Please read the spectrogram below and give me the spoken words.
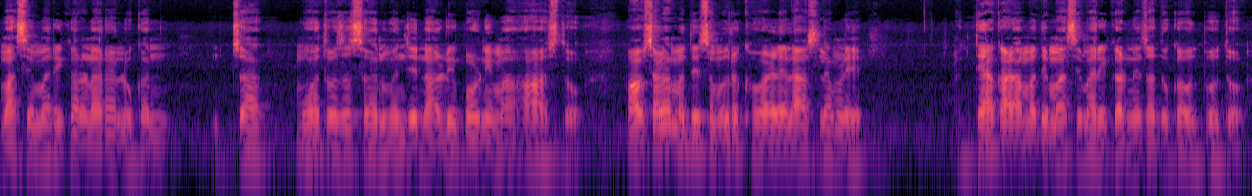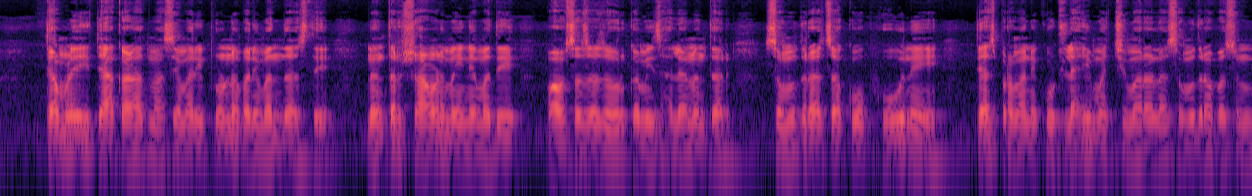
मासेमारी करणाऱ्या चा महत्त्वाचा सण म्हणजे नारळी पौर्णिमा हा असतो. पावसाळ्यामध्ये समुद्र खवळलेला असल्यामुळे त्या काळामध्ये मासेमारी करण्याचा धोका उद्भवतो. त्यामुळे त्या काळात मासेमारी पूर्णपणे बंद असते. नंतर श्रावण महिन्यामध्ये पावसाचा जोर कमी झाल्यानंतर समुद्राचा कोप होऊ नये. त्याचप्रमाणे कुठल्याही मच्छीमाराला समुद्रापासून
